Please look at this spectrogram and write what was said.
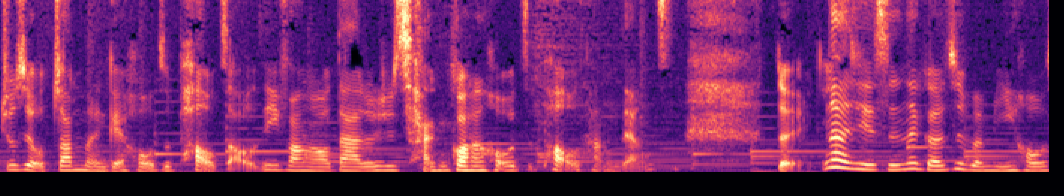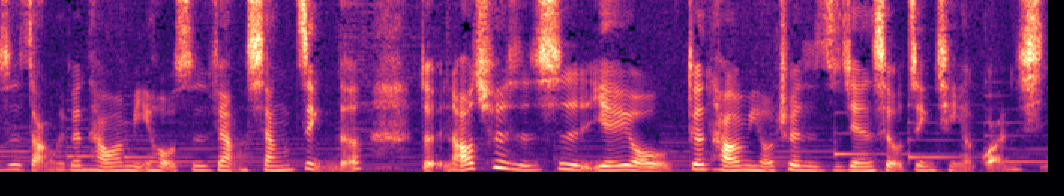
就是有专门给猴子泡澡的地方，然后大家都去参观猴子泡汤这样子。对，那其实那个日本猕猴是长得跟台湾猕猴是非常相近的，对，然后确实是也有跟台湾猕猴确实之间是有近亲的关系。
